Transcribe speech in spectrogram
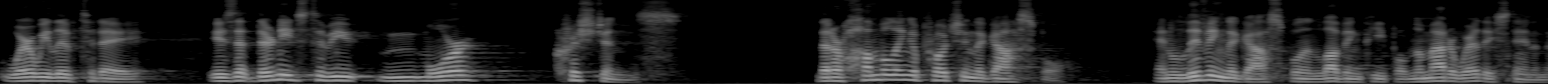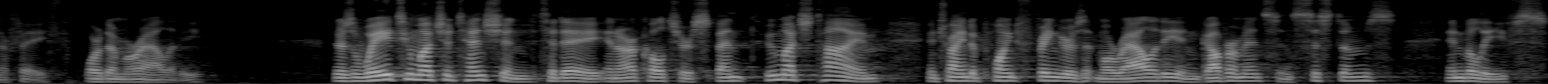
where we live today is that there needs to be more Christians that are humbling approaching the gospel and living the gospel and loving people, no matter where they stand in their faith or their morality. There's way too much attention today in our culture spent too much time in trying to point fingers at morality and governments and systems and beliefs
